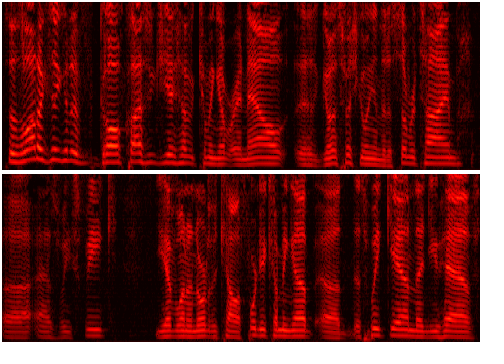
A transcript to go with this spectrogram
So there's a lot of executive golf classics you have coming up right now, uh, especially going into the summertime uh, as we speak. You have one in Northern California coming up uh, this weekend. Then you have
